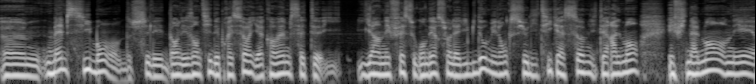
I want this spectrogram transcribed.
même si, bon, chez les, dans les antidépresseurs, il y a quand même cette il y a un effet secondaire sur la libido, mais l'anxiolytique assomme littéralement. Et finalement, on est,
